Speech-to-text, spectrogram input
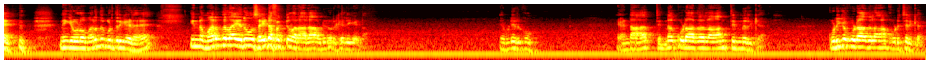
ஏன்? நீங்கள் இவ்வளோ மருந்து கொடுத்துருக்கீங்களே இந்த மருந்துலாம் எதுவும் சைடு எஃபெக்ட் வராதா அப்படின்னு ஒரு கேள்வி கேட்டான். எப்படி இருக்கும்? ஏண்டா தின்னக்கூடாததெல்லாம் தின்னுருக்கேன் குடிக்கக்கூடாதெல்லாம் குடிச்சிருக்கேன்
